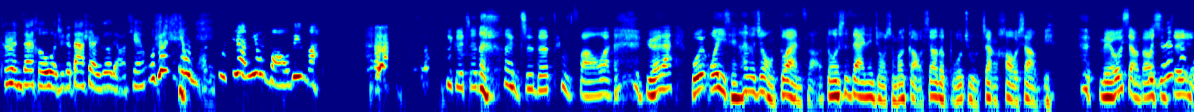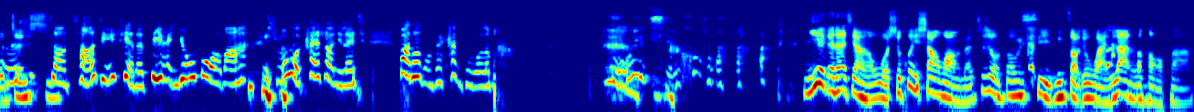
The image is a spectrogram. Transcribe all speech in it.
他说你在和我这个大帅哥聊天。我说你有毛病啊，你有毛病吧？这个真的很值得吐槽啊！原来我我以前看的这种段子啊，都是在那种什么搞笑的博主账号上面，没有想到我觉得是真他可能是人真事。想强行显得自己很幽默吗？什么我看上你了，霸道总裁看多了吧？不会情话，你也跟他讲，我是会上网的，这种东西已经早就玩烂了，好吗？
